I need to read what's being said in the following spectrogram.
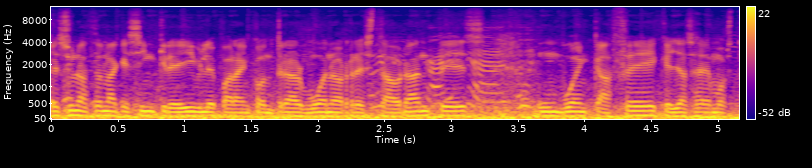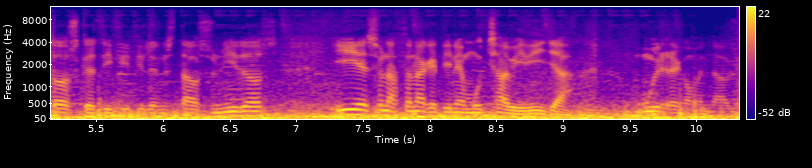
Es una zona que es increíble para encontrar buenos restaurantes, un buen café, que ya sabemos todos que es difícil en Estados Unidos, y es una zona que tiene mucha vidilla, muy recomendable.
